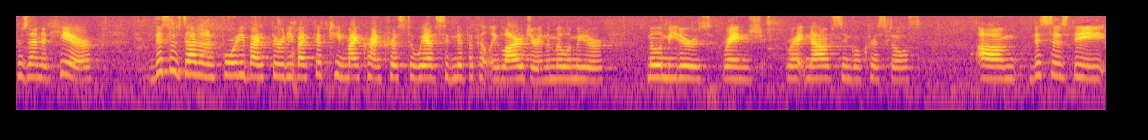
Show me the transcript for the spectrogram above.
presented here. This was done on a 40 by 30 by 15 micron crystal. We have significantly larger in the millimeter millimeters range right now of single crystals. Um, this is the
